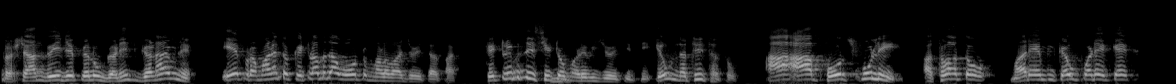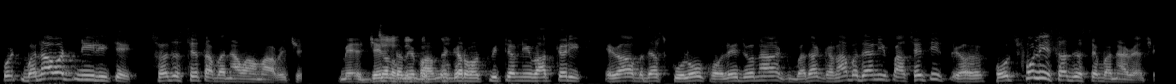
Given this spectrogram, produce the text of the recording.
પ્રશાંતભાઈ જે પેલું ગણિત ગણાવ્યું ને એ પ્રમાણે તો કેટલા બધા વોટ મળવા જોઈતા હતા. કેટલી બધી સીટો મળવી જોઈતી હતી. એવું નથી થતું. આ આ ફોર્સફુલી અથવા તો મારે એમ કેવું પડે કે કોઈ બનાવટની રીતે સદસ્યતા બનાવવામાં આવે છે. જેમ તમે ભાવનગર હોસ્પિટલની વાત કરી એવા બધા સ્કૂલો કોલેજોના બધા ઘણા બધાની પાસેથી ફોર્સફુલી સદસ્ય બનાવ્યા છે.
